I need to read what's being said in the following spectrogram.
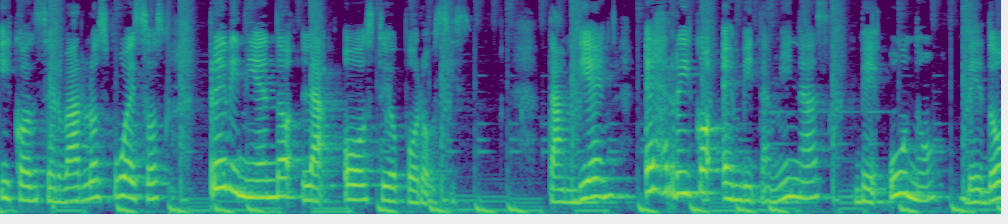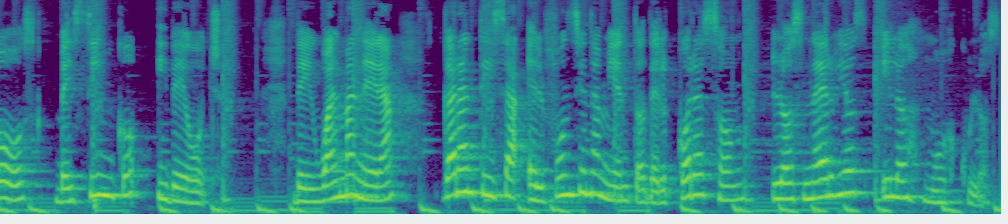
y conservar los huesos, previniendo la osteoporosis. También es rico en vitaminas B1, B2, B5 y B8. De igual manera, garantiza el funcionamiento del corazón, los nervios y los músculos.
